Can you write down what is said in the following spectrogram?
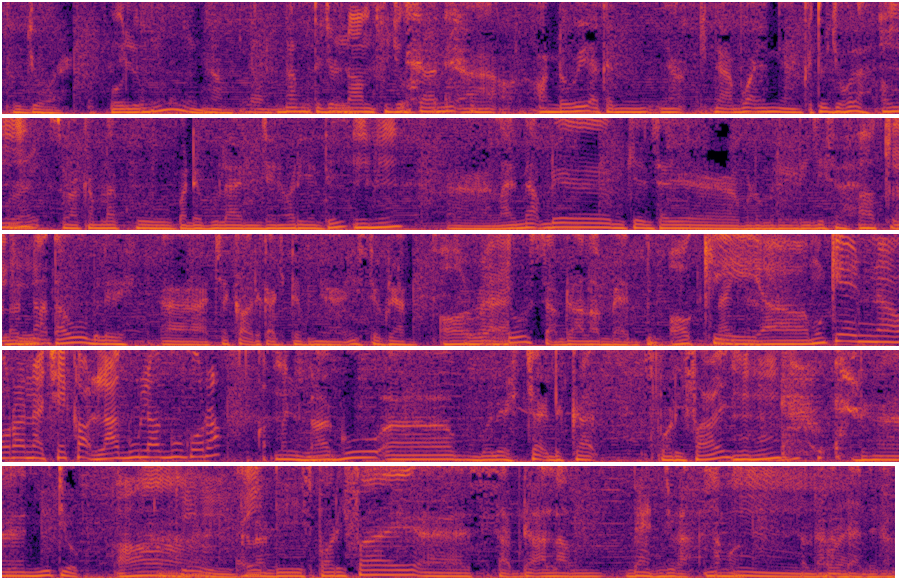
7 eh Volume 6 6 7 Enam, tujuh. sekarang ni uh, on the way akan yang, kita nak buat ini yang ketujuh lah Mhm. so akan berlaku pada bulan Januari nanti Mhm. Uh, line up dia mungkin saya belum boleh release lah Okey. kalau nak tahu boleh uh, check out dekat kita punya Instagram Alright. itu Sabda Alam Band Okey, nice. uh, mungkin uh, orang nak check out lagu-lagu korang kat mana? lagu uh, boleh check dekat Spotify Mhm. dengan YouTube Ah, Okay. Kalau di Spotify uh, Sabda Alam Band juga sama. Hmm. Sabda Alam Band juga.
